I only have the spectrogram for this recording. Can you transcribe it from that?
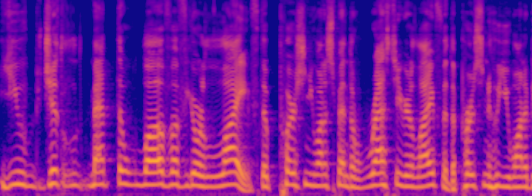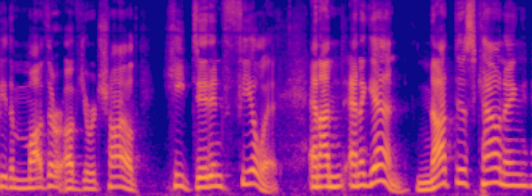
you just met the love of your life, the person you want to spend the rest of your life with, the person who you want to be the mother of your child. He didn't feel it. And I'm and again, not discounting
